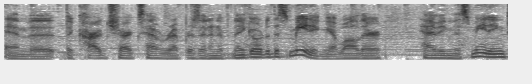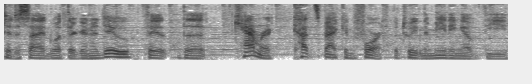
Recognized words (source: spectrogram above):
and the the card sharks have a representative. And they go to this meeting and while they're having this meeting to decide what they're going to do, the the camera cuts back and forth between the meeting of the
